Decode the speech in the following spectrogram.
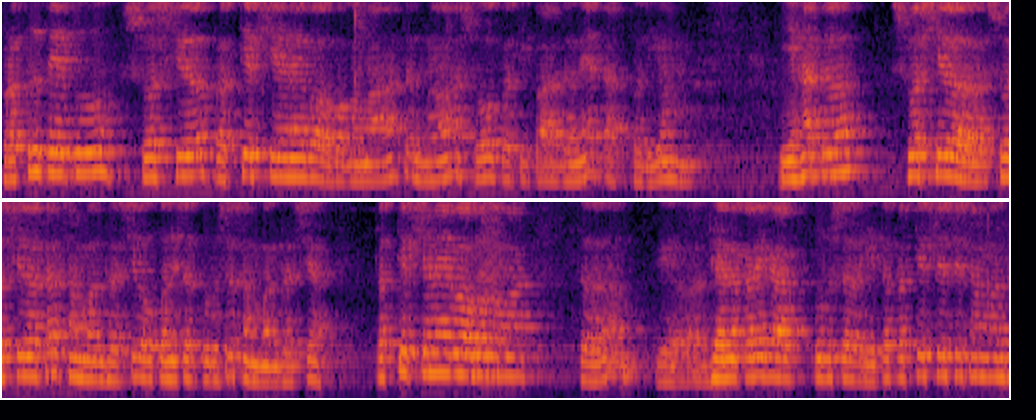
प्रकृते तो स्वस्य प्रत्यक्षेण अवगमात न स्व प्रतिपादने तात्पर्य यहाँ तो स्वस्य स्वस्य अर्थात संबंध से उपनिषद पुरुष संबंध से प्रत्यक्षेण अवगमात। तो अध्ययन करेगा पुरुष, ये तो प्रत्यक्ष से संबंध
